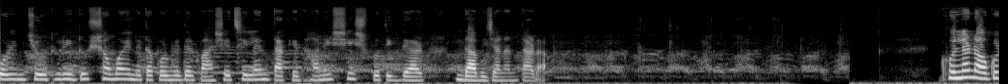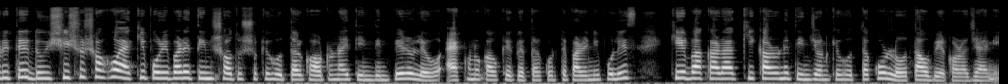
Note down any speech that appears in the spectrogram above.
করিম চৌধুরী দুঃসময়ে নেতাকর্মীদের পাশে ছিলেন, তাকে ধানের শীষ প্রতীক দেওয়ার দাবি জানান তারা। খুলনা নগরীতে দুই শিশু সহ একই পরিবারের তিন সদস্যকে হত্যার ঘটনায় তিন দিন পেরোলেও এখনও কাউকে গ্রেপ্তার করতে পারেনি পুলিশ। কে বা কারা, কি কারণে তিনজনকে হত্যা করল তাও বের করা যায়নি।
